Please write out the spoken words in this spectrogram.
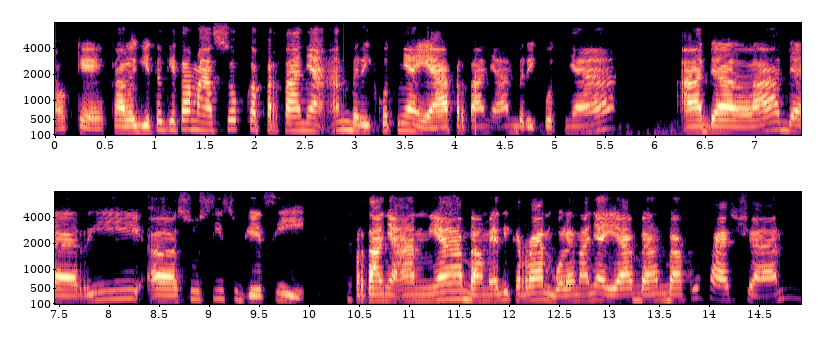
Oke, kalau gitu kita masuk ke pertanyaan berikutnya ya. Pertanyaan berikutnya adalah dari uh, Susi Sugesi. Pertanyaannya, Bang Medi keren, boleh nanya ya, bahan baku fashion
